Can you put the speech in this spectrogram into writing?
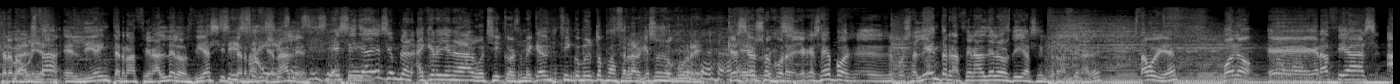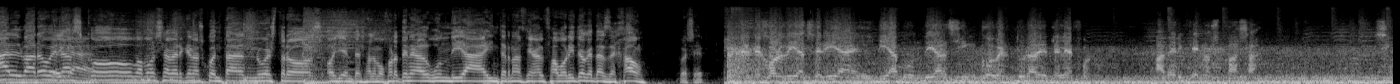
Pero me la gusta lía. el Día Internacional de los Días Sí, Internacionales. sí, sí, sí, Ese ya es en plan, hay que rellenar algo, chicos. Me quedan cinco minutos para cerrar, ¿qué se os ocurre? ¿Qué se os ocurre? Yo qué sé, pues, eh, pues el Día Internacional de los Días Internacionales. Está muy bien. Bueno, eh, gracias Álvaro Venga. Velasco. Vamos a ver qué nos cuentan nuestros oyentes. A lo mejor tienen algún día internacional favorito que te has dejado. Puede ser. mejor día sería el Día Mundial sin cobertura de teléfono. A ver qué nos pasa sin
